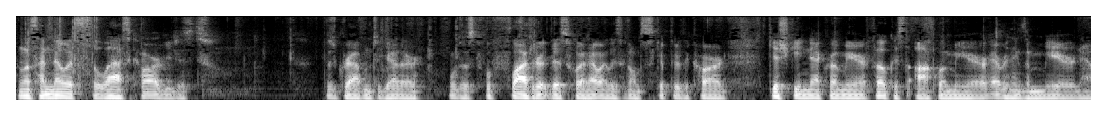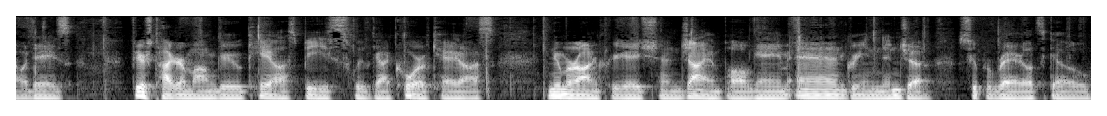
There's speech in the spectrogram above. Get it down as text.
Unless I know it's the last card, you just just grab them together. We'll just we'll fly through it this way. That way at least I don't skip through the card. Gishki Necromir, Focused Aqua Mirror. Everything's a mirror nowadays. Fierce Tiger Mongu, Chaos Beasts. We've got Core of Chaos. Numeron Creation, Giant Ball Game, and Green Ninja. Super rare. Let's go.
